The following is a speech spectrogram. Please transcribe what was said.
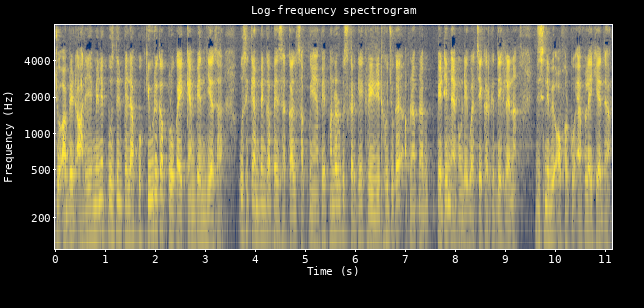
जो अपडेट आ रही है। मैंने कुछ दिन पहले आपको क्यूरे का प्रो का एक कैंपेन दिया था। उसी कैंपेन का पैसा कल सबको यहाँ पे पंद्रह रुपीज़ करके क्रेडिट हो चुका है। अपना अपना पेटीएम अकाउंट एक बार चेक करके देख लेना, जिसने भी ऑफ़र को अप्लाई किया था।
